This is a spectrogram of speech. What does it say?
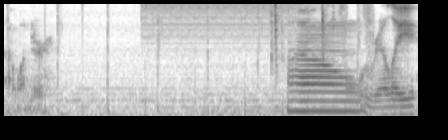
I wonder? Oh, really?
